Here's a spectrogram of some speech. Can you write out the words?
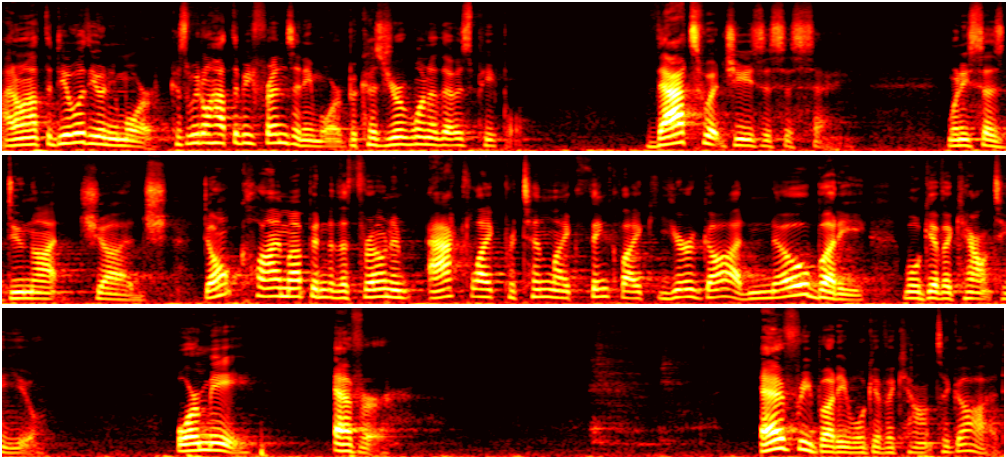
I don't have to deal with you anymore because we don't have to be friends anymore because you're one of those people. That's what Jesus is saying when he says, Do not judge. Don't climb up into the throne and act like, pretend like, think like you're God. Nobody will give account to you or me ever. Everybody will give account to God.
